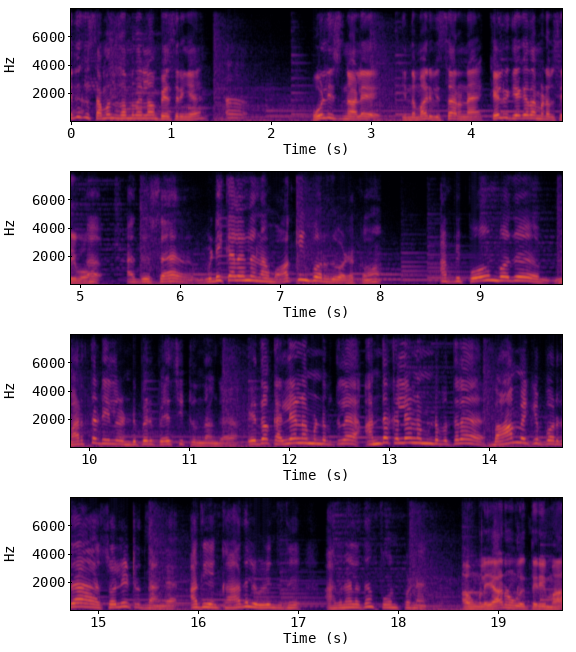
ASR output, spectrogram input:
எதுக்கு சம்மந்தம் சம்மந்தம் எல்லாம் பேசுறீங்க? போலீஸ்னாலே இந்த மாதிரி விசாரணை கேள்வி கேட்க தான் மேடம் செய்வோம் அது சார் விடிக்காலையில் நான் வாக்கிங் போகிறது வழக்கம். அப்படி போகும்போது மரத்தடியில் ரெண்டு பேர் பேசிட்டு இருந்தாங்க. ஏதோ கல்யாண மண்டபத்தில் அந்த கல்யாண மண்டபத்தில் பாம் வைக்க போகிறதா சொல்லிட்டு இருந்தாங்க. அது என் காதில் விழுந்தது. அதனால தான் ஃபோன் பண்ணேன். அவங்கள யாருன்னு உங்களுக்கு தெரியுமா?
